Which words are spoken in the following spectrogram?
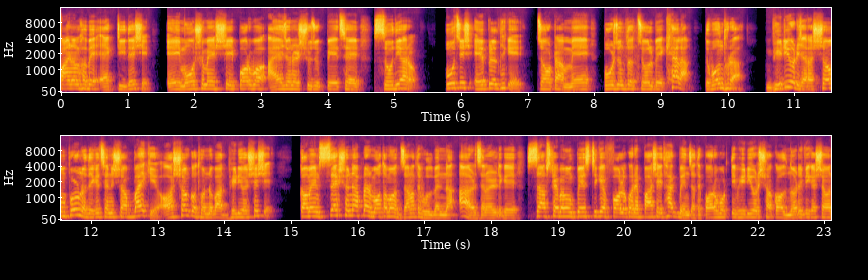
ফাইনাল হবে একটি দেশে। এই মৌসুমে সেই পর্ব আয়োজনের সুযোগ পেয়েছে সৌদি আরব। পঁচিশ এপ্রিল থেকে চৌঠা মে পর্যন্ত চলবে খেলা। তো বন্ধুরা, ভিডিওটি যারা সম্পূর্ণ দেখেছেন সবাইকে অসংখ্য ধন্যবাদ ভিডিও শেষে। কমেন্ট সেকশনে আপনার মতামত জানাতে ভুলবেন না। আর চ্যানেলটিকে সাবস্ক্রাইব এবং পেজটিকে ফলো করে পাশেই থাকবেন, যাতে পরবর্তী ভিডিওর সকল নোটিফিকেশন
